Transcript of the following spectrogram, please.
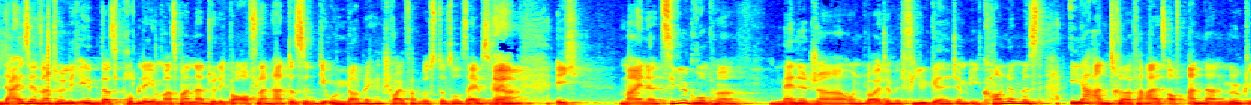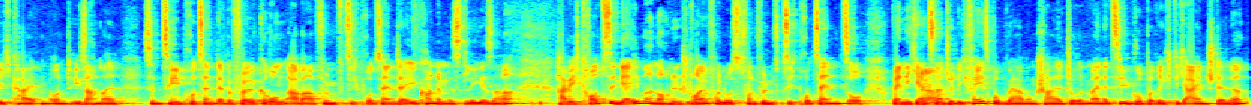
Da ist jetzt natürlich eben das Problem, was man natürlich bei Offline hat, das sind die unglaublichen Streuverluste. So, selbst wenn ja. ich meine Zielgruppe Manager und Leute mit viel Geld im Economist eher antreffe als auf anderen Möglichkeiten. Und ich sag mal, es sind 10% der Bevölkerung, aber 50% der Economist-Leser, habe ich trotzdem ja immer noch einen Streuverlust von 50%. So. Wenn ich jetzt ja. natürlich Facebook-Werbung schalte und meine Zielgruppe richtig einstelle,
